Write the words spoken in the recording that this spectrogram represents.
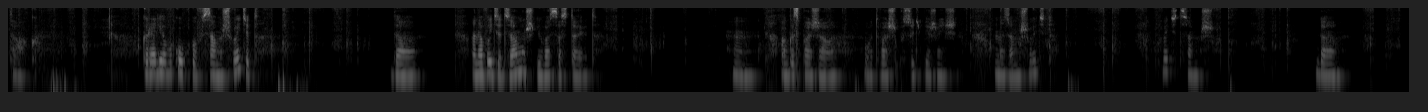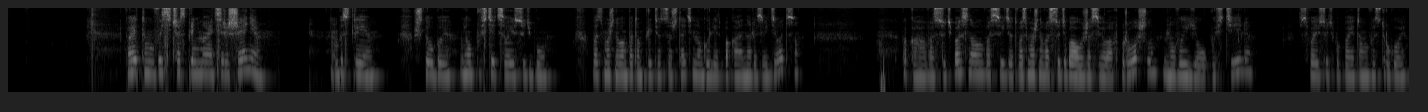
Так. Королева кубков замуж выйдет? Да. Она выйдет замуж и вас оставит. Хм. А госпожа, вот ваша по судьбе женщина, она замуж выйдет? Выйдет замуж? Да. Поэтому вы сейчас принимаете решение быстрее, чтобы не упустить свою судьбу. Возможно, вам потом придется ждать много лет, пока она разведется, пока вас судьба снова вас ведет. Возможно, вас судьба уже свела в прошлом, но вы ее упустили, свою судьбу, поэтому вы с другой.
